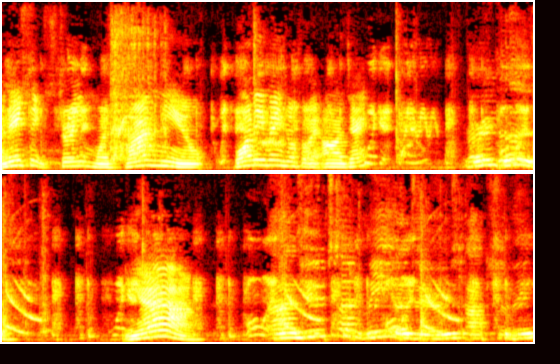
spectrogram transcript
The next extreme was brand new. What do you think of it, RJ? Very good. Yeah. And you sent me a dude, actually.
